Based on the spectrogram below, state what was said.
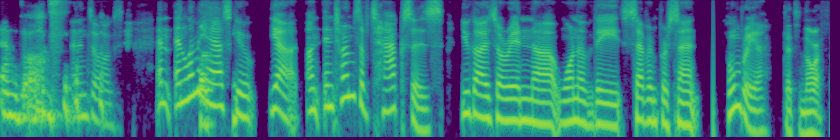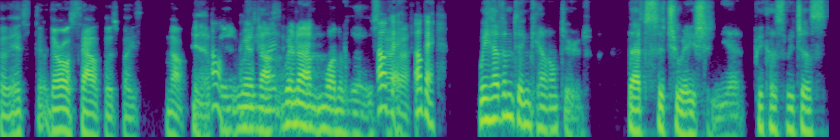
and dogs. and dogs. And and let me ask you, yeah, on, in terms of taxes, you guys are in uh, one of the seven percent Umbria. That's north. of It's they're all south. Those places. No. yeah, Oh, we- I we're not we're not in one of those. Okay, Uh-uh. okay, we haven't encountered that situation yet because we just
